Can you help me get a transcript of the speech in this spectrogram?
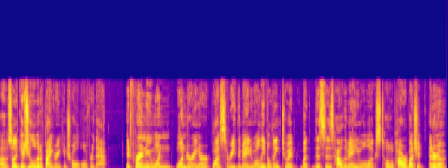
Uh, so it gives you a little bit of fine grained control over that. And for anyone wondering or wants to read the manual, I'll leave a link to it, but this is how the manual looks. Total power budget. I don't know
